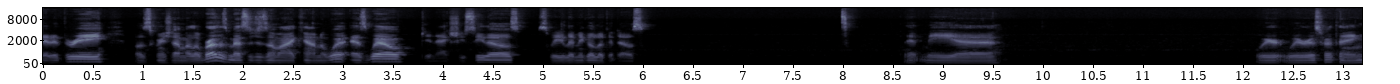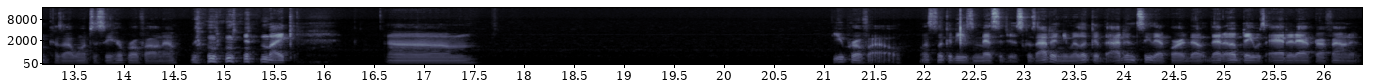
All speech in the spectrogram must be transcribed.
Edit three. Post a screenshot my little brother's messages on my account as well. Didn't actually see those. Sweetie, let me go look at those. Let me uh where where is her thing? Because I want to see her profile now. like um view profile. Let's look at these messages because I didn't even look at that. I didn't see that part. That, that update was added after I found it.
